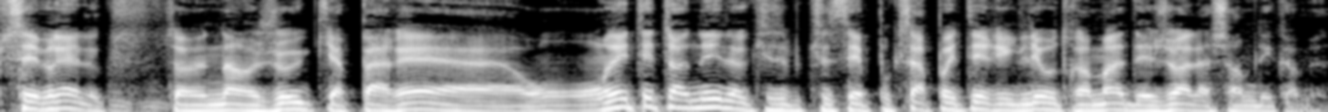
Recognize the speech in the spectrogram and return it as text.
c'est vrai que c'est un enjeu qui apparaît. Euh, on, est étonné là, que, que, ça n'a pas été réglé autrement déjà à la Chambre des communes.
